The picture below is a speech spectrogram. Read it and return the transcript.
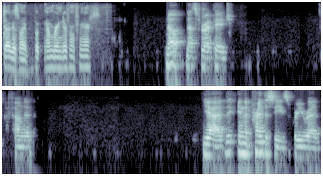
Doug, is my book numbering different from yours? No, that's the right page. I found it. Yeah, in the parentheses where you read,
